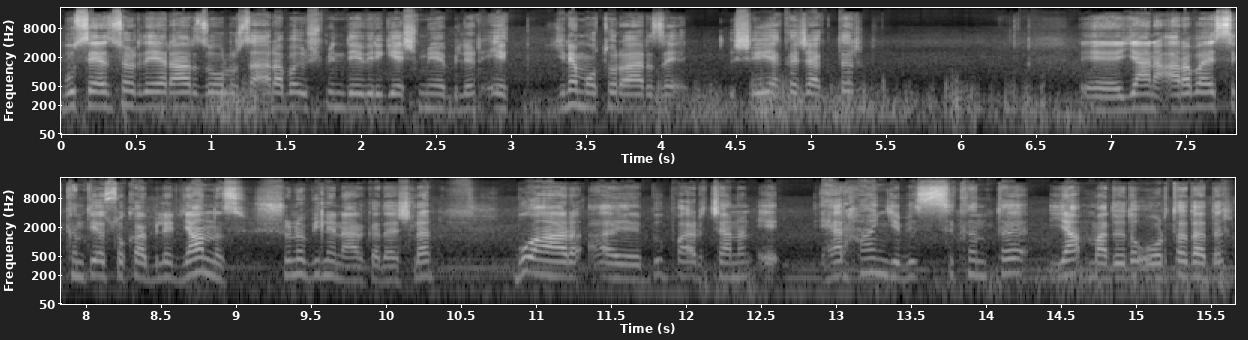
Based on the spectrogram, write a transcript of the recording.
Bu sensör değer arıza olursa araba 3000 deviri geçmeyebilir. Ek, yine motor arıza ışığı yakacaktır. Ee, yani arabayı sıkıntıya sokabilir. Yalnız şunu bilin arkadaşlar. Bu ağır, e, bu parçanın e, herhangi bir sıkıntı yapmadığı da ortadadır.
